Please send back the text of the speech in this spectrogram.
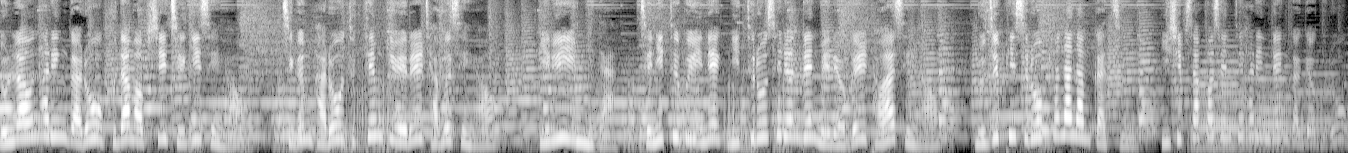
놀라운 할인가로 부담 없이 즐기세요. 지금 바로 득템 기회를 잡으세요. 1위입니다. 제니트 브이넥 니트로 세련된 매력을 더하세요. 루즈핏으로 편안함까지 24% 할인된 가격으로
